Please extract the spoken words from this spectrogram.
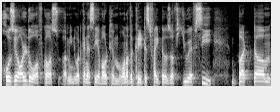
Jose Aldo, of course, I mean, what can I say about him? One of the greatest fighters of UFC, but um,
